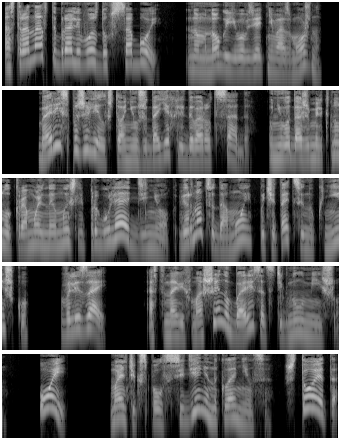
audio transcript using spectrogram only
Астронавты брали воздух с собой, но много его взять невозможно. Борис пожалел, что они уже доехали до ворот сада. У него даже мелькнула крамольная мысль прогулять денек, вернуться домой, почитать сыну книжку. «Вылезай!» Остановив машину, Борис отстегнул Мишу. «Ой!» Мальчик сполз с сиденья, наклонился. «Что это?»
